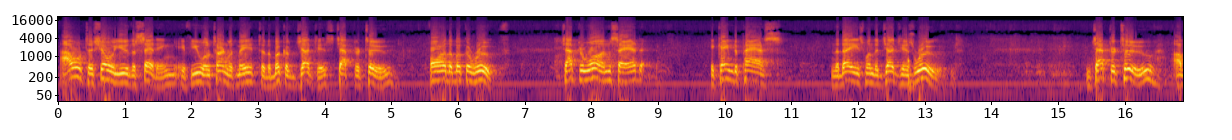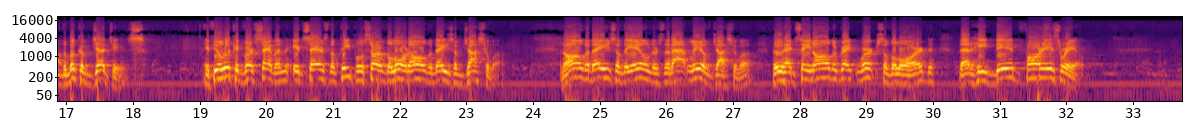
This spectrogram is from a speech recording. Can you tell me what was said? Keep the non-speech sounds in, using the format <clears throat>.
I want to show you the setting, if you will turn with me to the book of Judges, chapter 2, for the book of Ruth. Chapter 1 said, It came to pass in the days when the judges ruled. In chapter 2 of the book of Judges, if you look at verse 7, it says, The people served the Lord all the days of Joshua, and all the days of the elders that outlived Joshua, who had seen all the great works of the Lord that he did for Israel.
